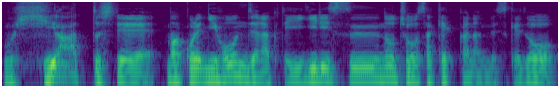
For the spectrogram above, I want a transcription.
もうヒヤッとして、まあこれ日本じゃなくてイギリスの調査結果なんですけど、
